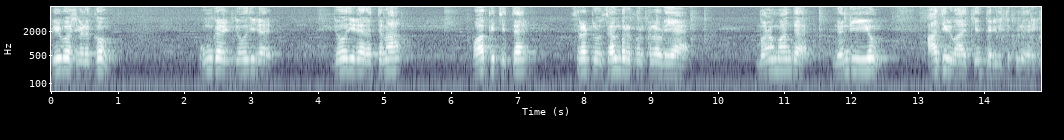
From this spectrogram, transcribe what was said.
வியூவர்ஸ்களுக்கும் உங்கள் ஜோதிட ஜோதிட ரத்னா வாக்கு சித்தர் சிலட்டூர் சிதம்பர குருக்களுடைய மனமார்ந்த நன்றியையும் ஆசீர்வாதத்தையும் தெரிவித்துக் கொள்கிறேன்.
